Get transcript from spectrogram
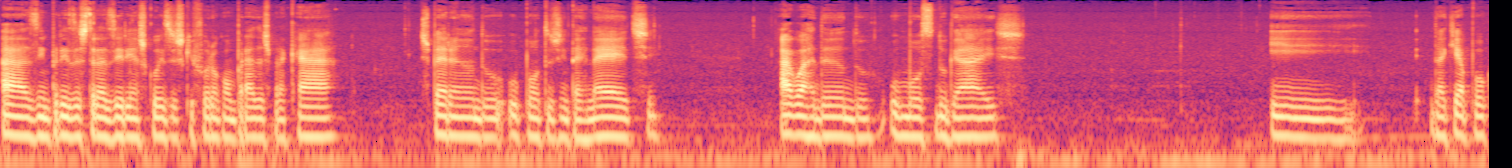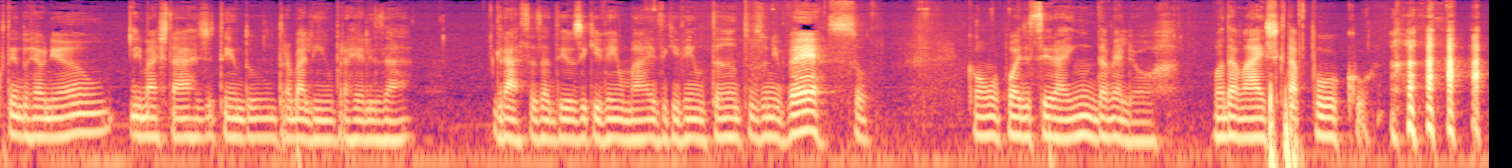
as empresas trazerem as coisas que foram compradas para cá, esperando o ponto de internet, aguardando o moço do gás e daqui a pouco tendo reunião e mais tarde tendo um trabalhinho para realizar. Graças a Deus e que venham mais e que venham tantos. Universo, como pode ser ainda melhor? Manda mais que tá pouco.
